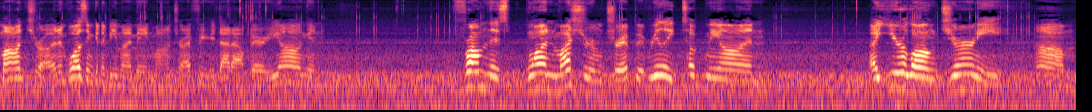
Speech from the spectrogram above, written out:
mantra, and it wasn't going to be my main mantra. I figured that out very young, and from this one mushroom trip, it really took me on a year long journey. Um,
